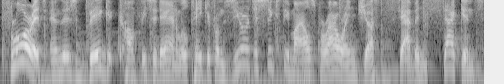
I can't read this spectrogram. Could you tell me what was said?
Floor it, and this big, comfy sedan will take you from 0 to 60 miles per hour in just 7 seconds.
